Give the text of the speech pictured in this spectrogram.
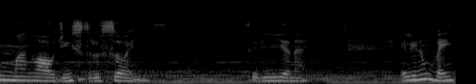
um manual de instruções? Seria, né? Ele não vem.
